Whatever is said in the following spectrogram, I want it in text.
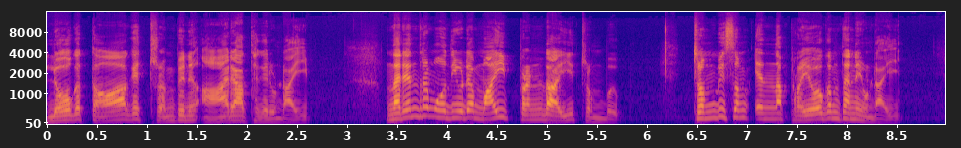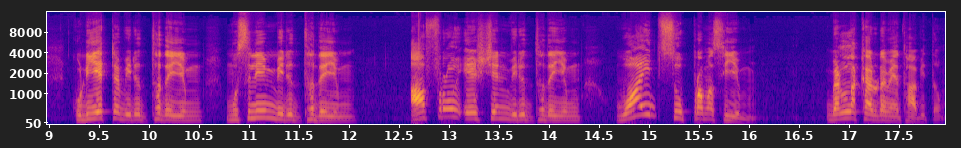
ലോകത്താകെ ട്രംപിന് ആരാധകരുണ്ടായി. നരേന്ദ്രമോദിയുടെ മൈ ഫ്രണ്ടായി ട്രംപ്. ട്രംപിസം എന്ന പ്രയോഗം തന്നെ ഉണ്ടായി കുടിയേറ്റ വിരുദ്ധതയും മുസ്ലിം വിരുദ്ധതയും ആഫ്രോ ഏഷ്യൻ വിരുദ്ധതയും വൈറ്റ് സൂപ്രമസിയും വെള്ളക്കാരുടെ മേധാവിത്വം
